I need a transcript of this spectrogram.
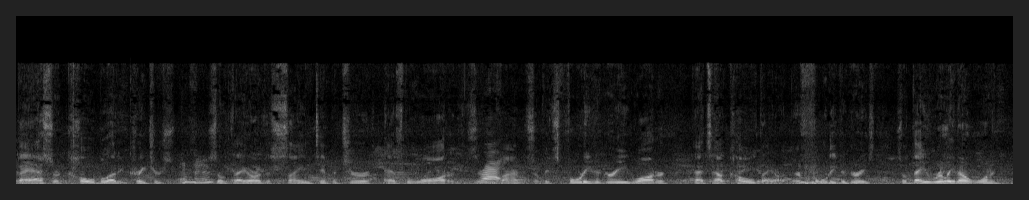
Bass are cold-blooded creatures, mm-hmm. so they are the same temperature as the water, as their Right. environment. So if it's 40 degree water, that's how cold they are. They're 40 degrees. So they really don't want to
